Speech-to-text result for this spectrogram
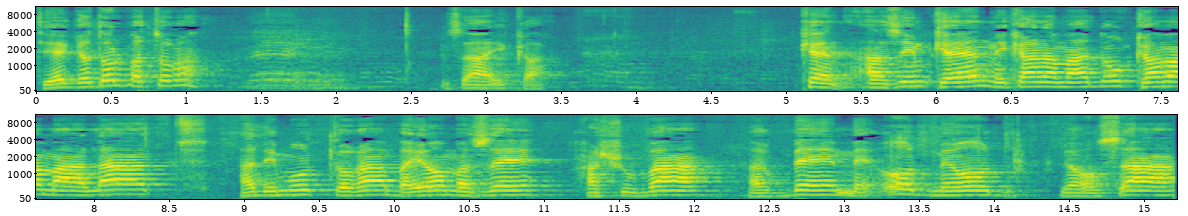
תהיה גדול בתורה. זה העיקר. כן, אז אם כן, מכאן למדנו כמה מעלת הלימוד תורה ביום הזה חשובה הרבה מאוד מאוד ועושה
